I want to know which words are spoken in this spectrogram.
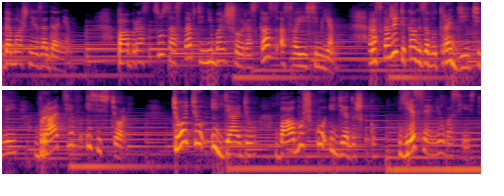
домашнее задание. По образцу составьте небольшой рассказ о своей семье. Расскажите, как зовут родителей, братьев и сестер, тетю и дядю, бабушку и дедушку, если они у вас есть.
